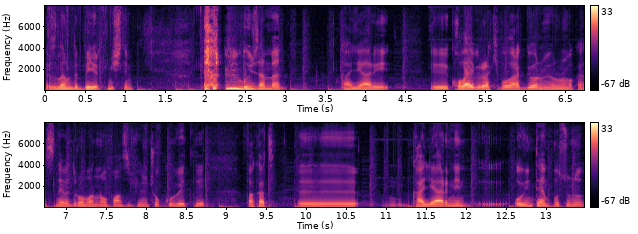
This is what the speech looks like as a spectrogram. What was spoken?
yazılarımda belirtmiştim. bu yüzden ben Cagliari e, kolay bir rakip olarak görmüyorum Roma karşısında. Evet Roma'nın ofansif yönü çok kuvvetli. Fakat e, Cagliari'nin e, oyun temposunu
